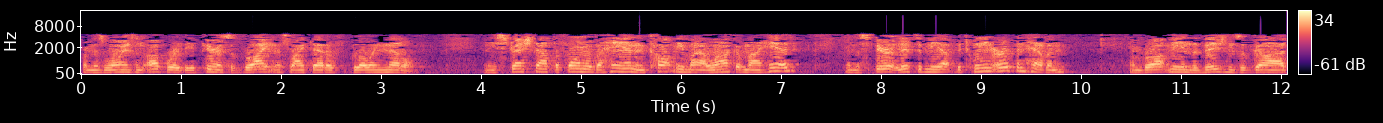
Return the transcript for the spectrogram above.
From his loins and upward the appearance of brightness like that of glowing metal. And he stretched out the form of a hand and caught me by a lock of my head. And the Spirit lifted me up between earth and heaven and brought me in the visions of God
